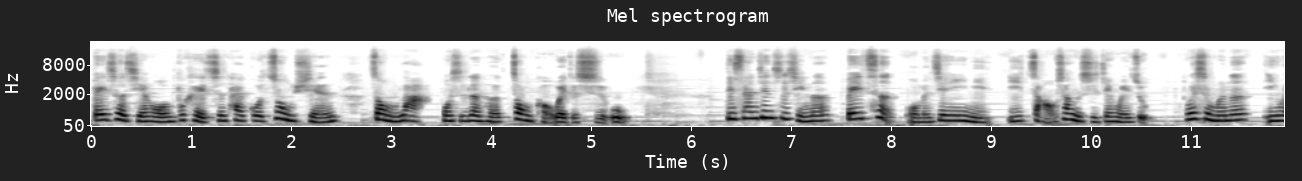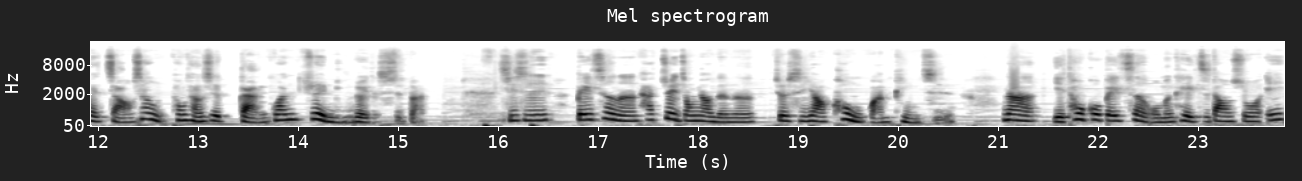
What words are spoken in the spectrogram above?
杯测前我们不可以吃太过重咸、重辣或是任何重口味的食物。第三件事情呢，杯测我们建议你以早上的时间为主。为什么呢？因为早上通常是感官最敏锐的时段。其实杯测呢，它最重要的呢，就是要控管品质。那也透过杯测，我们可以知道说，诶，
